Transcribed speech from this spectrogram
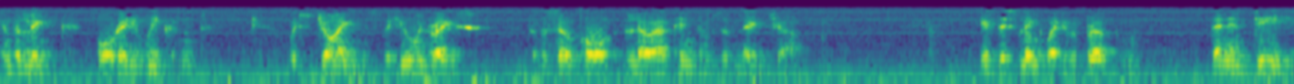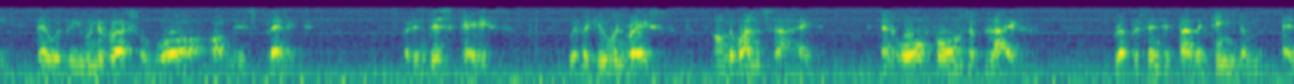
in the link already weakened which joins the human race to the so-called lower kingdoms of nature. If this link were to be broken, then indeed there would be universal war on this planet. But in this case, with the human race on the one side and all forms of life represented by the kingdoms and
